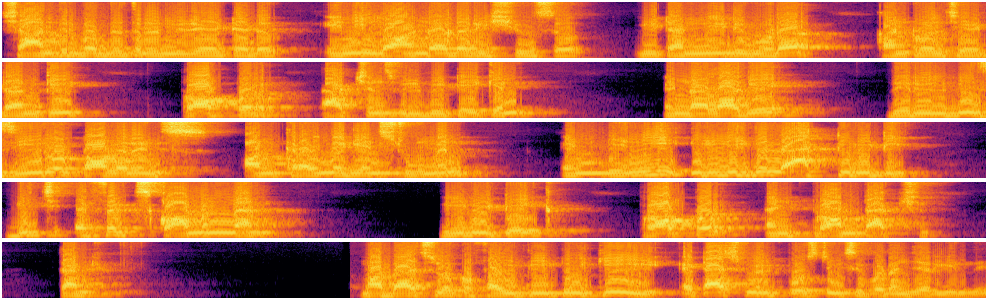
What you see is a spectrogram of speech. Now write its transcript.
శాంతి పద్ధతులు related any law and order issues వీటన్నిటి కూడా కంట్రోల్ చేయడానికి proper actions will be taken and అలాగే there will be zero tolerance on crime against women and any illegal activity which affects common man we will take proper and prompt action thank you మా బ్యాచ్లో ఒక ఫైవ్ పీపుల్కి అటాచ్మెంట్ పోస్టింగ్స్ ఇవ్వడం జరిగింది.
